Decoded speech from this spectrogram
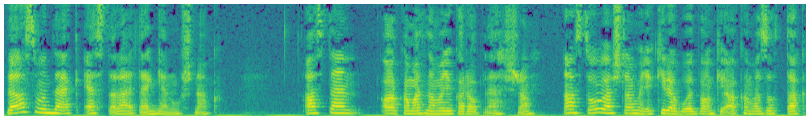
de azt mondták, ezt találták gyanúsnak. Aztán alkalmatlan vagyok a rablásra. Azt olvastam, hogy a kirabolt banki alkalmazottak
